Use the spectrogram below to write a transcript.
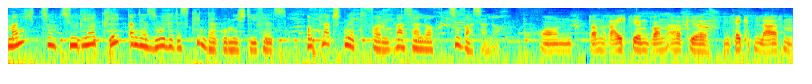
Manch Zuzügler klebt an der Sohle des Kindergummistiefels und platscht mit von Wasserloch zu Wasserloch. Und dann reicht es irgendwann auch für Insektenlarven.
